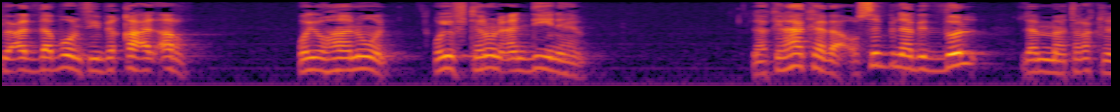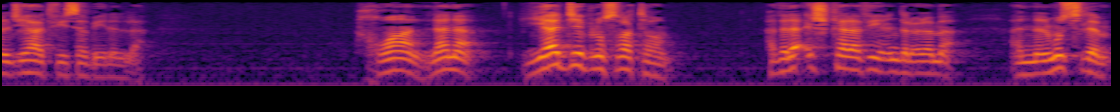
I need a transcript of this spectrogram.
يعذبون في بقاع الأرض ويهانون ويفتنون عن دينهم. لكن هكذا أصبنا بالذل لما تركنا الجهاد في سبيل الله. إخوان لنا يجب نصرتهم. هذا لا إشكال فيه عند العلماء أن المسلم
